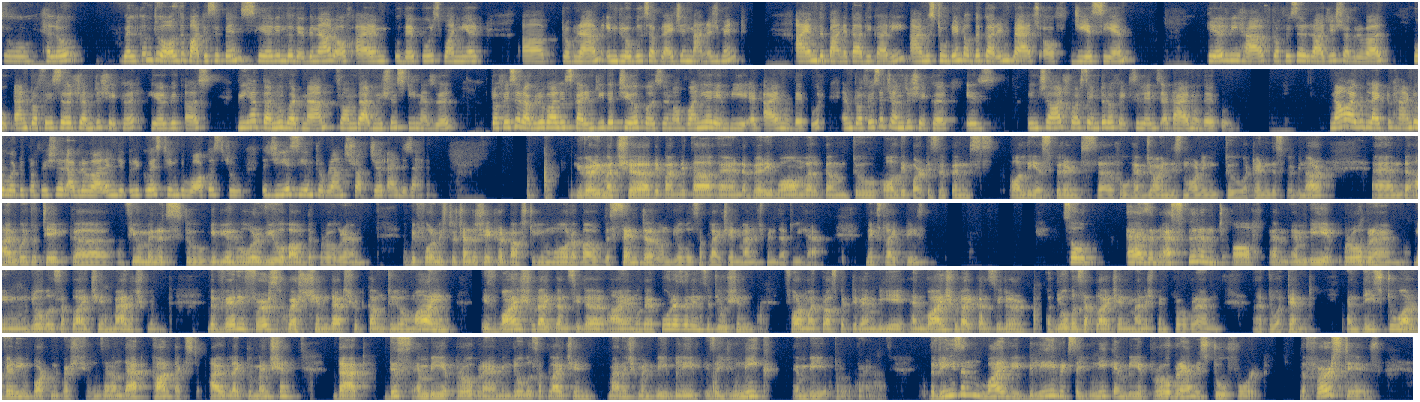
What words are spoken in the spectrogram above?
So, hello, welcome to all the participants here in the webinar of IIM Udaipur's one-year uh, program in Global Supply Chain Management. I am Dipannita Adhikary. I am a student of the current batch of GSCM. Here we have Professor Rajesh Agrawal who, and Professor Chandrasekhar here with us. We have Tanu Bhatt ma'am from the admissions team as well. Professor Agrawal is currently the chairperson of one year MBA at IIM Udaipur, and Professor Chandrasekhar is in charge for Center of Excellence at IIM Udaipur. Now I would like to hand over to Professor Agrawal and re request him to walk us through the GSCM program structure and design. Thank you very much, uh, Dipannita, and a very warm welcome to all the participants all the aspirants uh, who have joined this morning to attend this webinar. And I'm going to take uh, a few minutes to give you an overview about the program before Mr. Chandrasekhar talks to you more about the Center on Global Supply Chain Management that we have. Next slide, please. So as an aspirant of an MBA program in global supply chain management, the very first question that should come to your mind is why should I consider IIM Udaipur as an institution for my prospective MBA and why should I consider a global supply chain management program uh, to attend? And these two are very important questions. And on that context, I would like to mention that this MBA program in global supply chain management, we believe is a unique MBA program. The reason why we believe it's a unique MBA program is twofold. The first is,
